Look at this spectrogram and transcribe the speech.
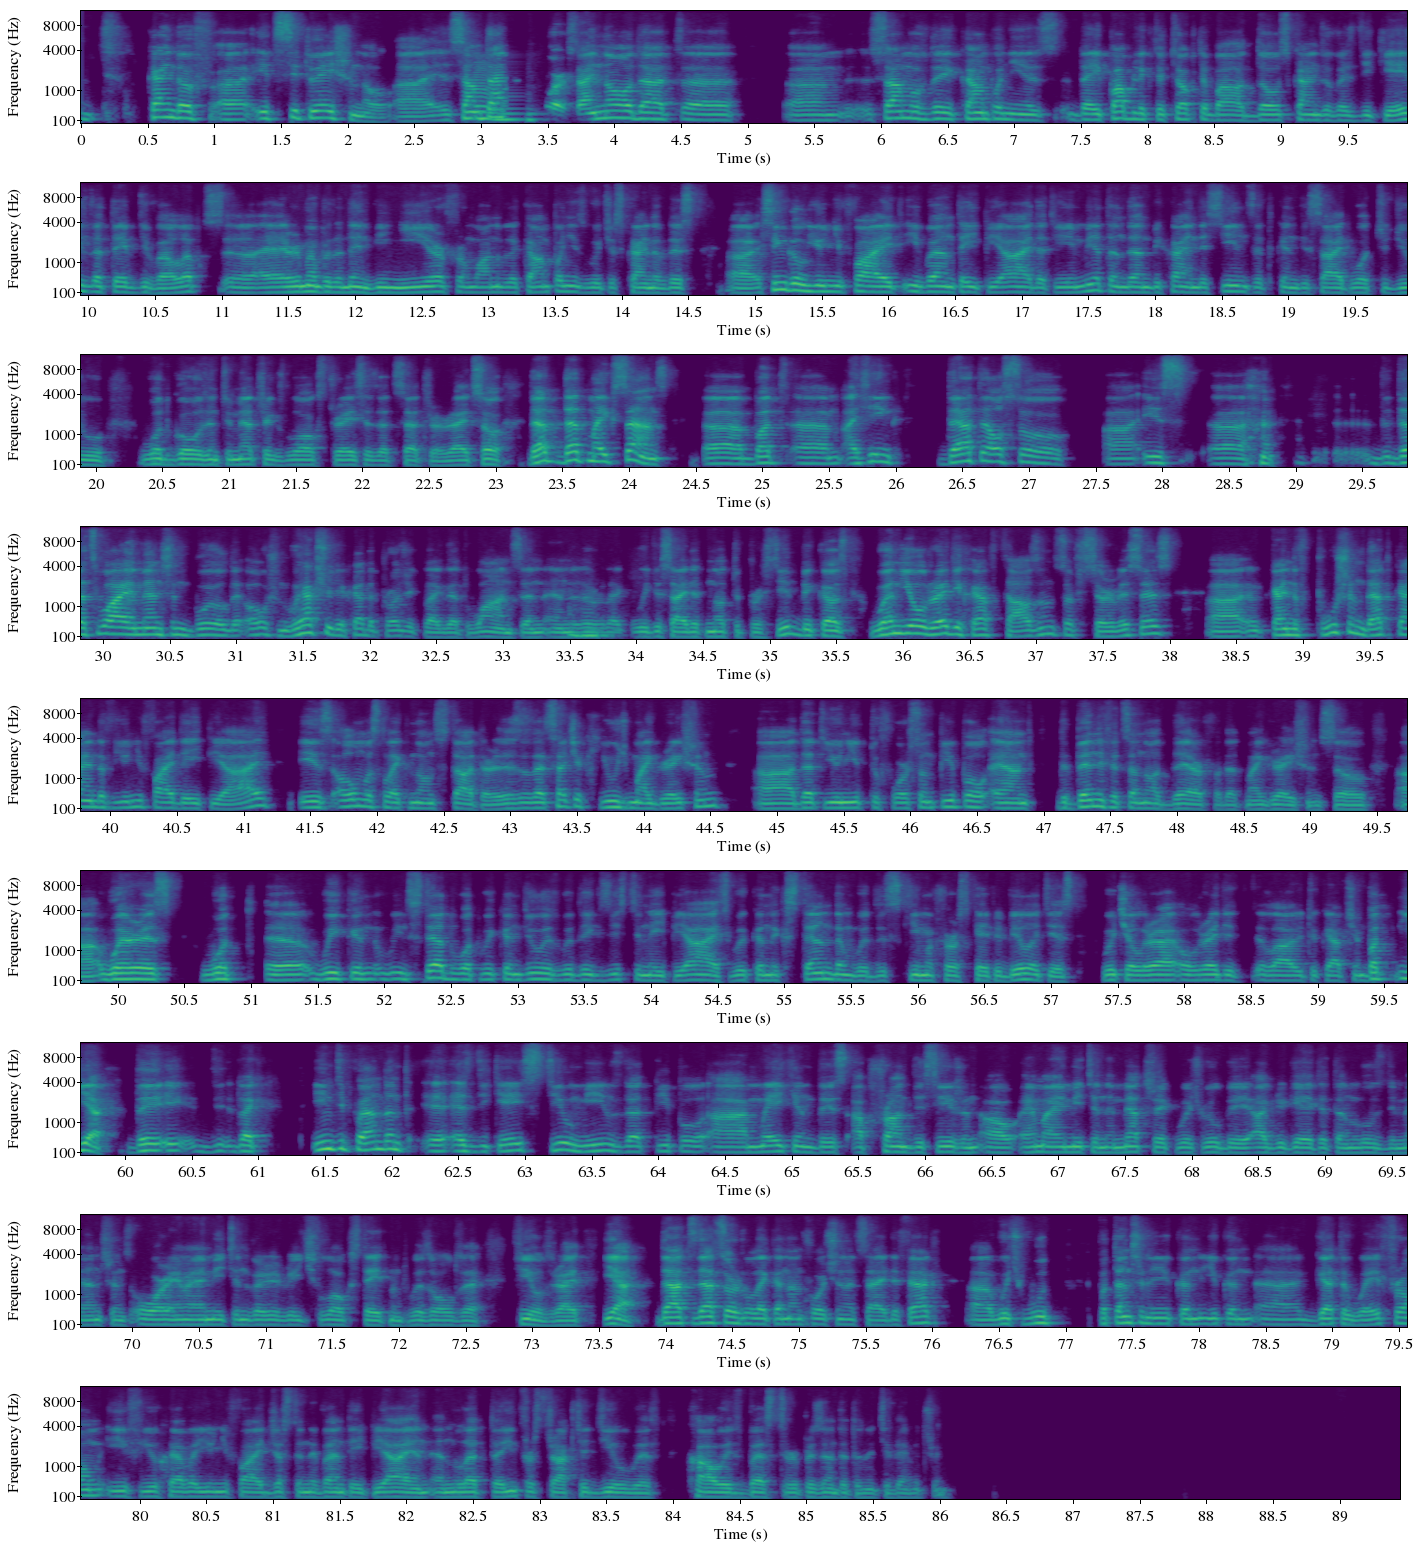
kind of uh, it's situational. Uh, sometimes Mhm. it works. I know that uh, um, some of the companies they publicly talked about those kinds of SDKs that they've developed. Uh, I remember the name Veneer from one of the companies, which is kind of this uh, single unified event API that you emit, and then behind the scenes it can decide what to do, what goes into metrics, logs, traces, etc. Right? So that that makes sense. Uh, but um, I think that also uh, is uh, that's why I mentioned boil the ocean. We actually had a project like that once, and and Mhm. like we decided not to proceed because when you already have thousands of services, uh, kind of pushing that kind of unified API is almost like non-starter. This is such a huge migration uh, that you need to force on people, and the benefits are not there for that migration. So uh, whereas what uh, we can instead what we can do is with the existing APIs, we can extend them with the schema first capabilities, which alre- already allow you to capture. But yeah, they like independent uh, SDK still means that people are making this upfront decision, oh, am I emitting a metric which will be aggregated and lose dimensions, or am I emitting very rich log statement with all the fields, right? Yeah, that's that's sort of like an unfortunate side effect, uh, which would potentially you can you can uh, get away from if you have a unified just an event API and, and let the infrastructure deal with how it's best represented in the telemetry.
